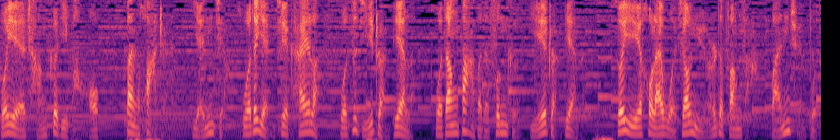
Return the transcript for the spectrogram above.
我也常各地跑，办画展。演讲，我的眼界开了，我自己转变了，我当爸爸的风格也转变了，所以后来我教女儿的方法完全不同。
